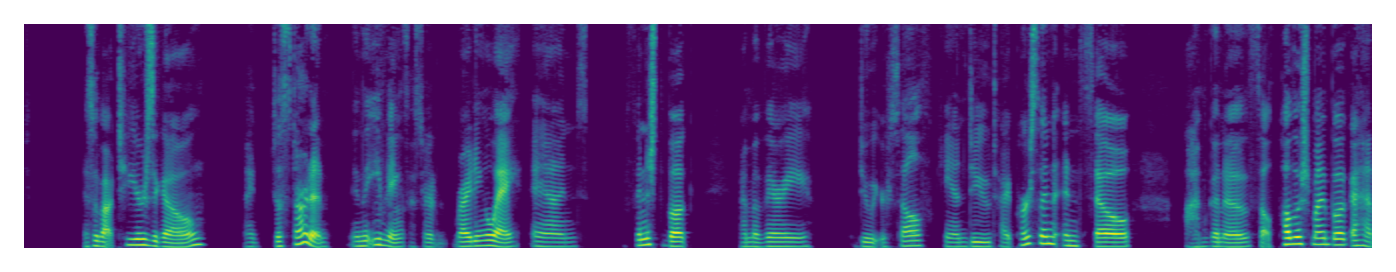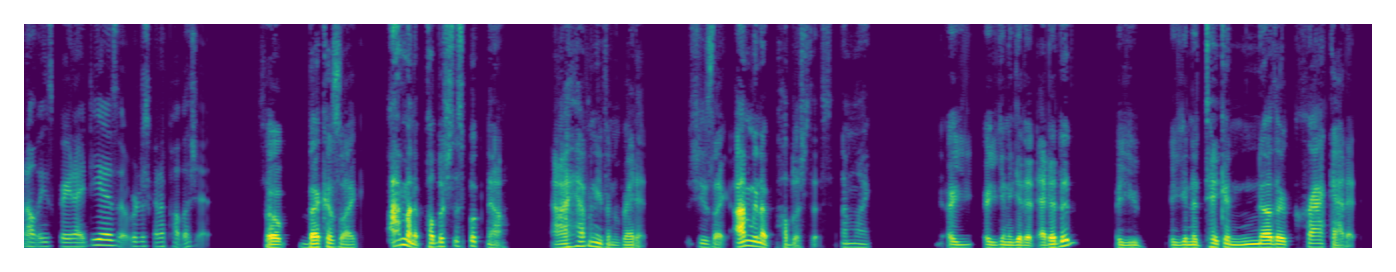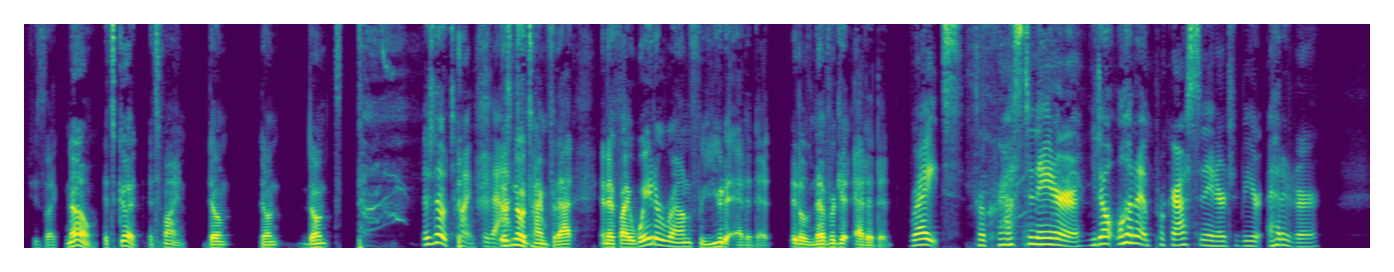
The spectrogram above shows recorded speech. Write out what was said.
And so about two years ago, I just started in the evenings. I started writing away and finished the book. I'm a very do it yourself, can do type person. And so I'm going to self publish my book. I had all these great ideas that we're just going to publish it. So Becca's like, I'm going to publish this book now. And I haven't even read it. She's like, I'm going to publish this. And I'm like, are you, are you going to get it edited? Are you, are you going to take another crack at it? She's like, no, it's good. It's fine. Don't, don't, don't. There's no time for that. There's no time for that. And if I wait around for you to edit it, it'll never get edited. Right. Procrastinator. you don't want a procrastinator to be your editor.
